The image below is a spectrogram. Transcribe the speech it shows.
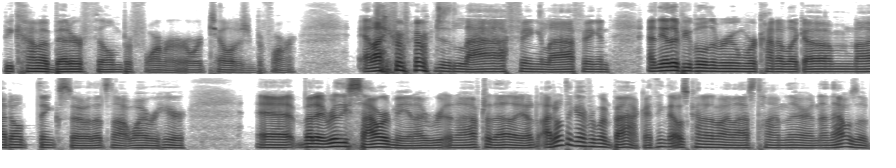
become a better film performer or television performer? And I remember just laughing laughing. And and the other people in the room were kind of like um no, I don't think so. That's not why we're here uh, but it really soured me, and I and after that, I I don't think I ever went back. I think that was kind of my last time there, and, and that was a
